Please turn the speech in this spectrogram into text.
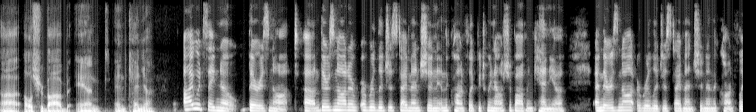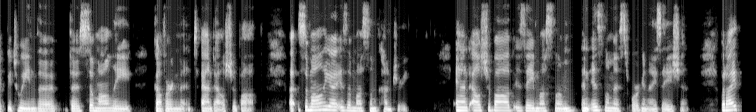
uh, Al Shabaab and and Kenya? I would say no, there is not. Um, there's not a, a, religious dimension in the conflict between Al Shabaab and Kenya, and there is not a religious dimension in the conflict between the the Somali government and Al Shabaab. Uh, Somalia is a Muslim country, and Al Shabaab is a Muslim, an Islamist organization. But I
